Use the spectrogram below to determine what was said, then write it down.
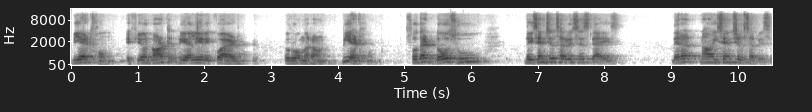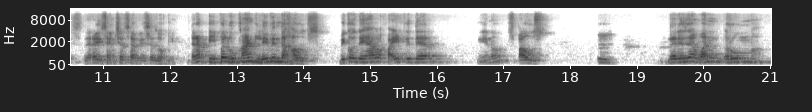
be at home. If you're not really required to roam around be at home. So that those who the essential services guys there are now essential services. There are essential services okay. There are people who can't live in the house because they have a fight with their you know spouse Hmm. there is a one room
